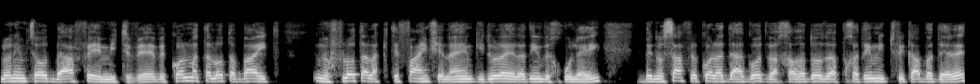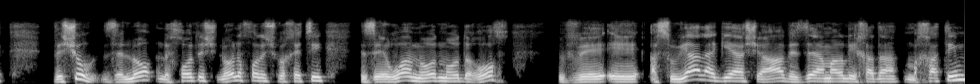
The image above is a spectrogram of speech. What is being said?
לא נמצאות באף אה, מתווה, וכל מטלות הבית נופלות על הכתפיים שלהם, גידול הילדים וכולי, בנוסף לכל הדאגות והחרדות והפחדים מדפיקה בדלת, ושוב, זה לא לחודש, לא לחודש וחצי, זה אירוע מאוד מאוד ארוך, ועשויה להגיע השעה, וזה אמר לי אחד המח"טים,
